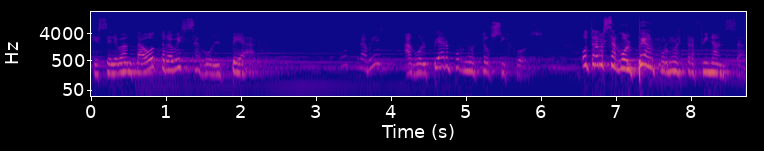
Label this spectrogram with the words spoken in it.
que se levanta otra vez a golpear, otra vez a golpear por nuestros hijos, otra vez a golpear por nuestras finanzas,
